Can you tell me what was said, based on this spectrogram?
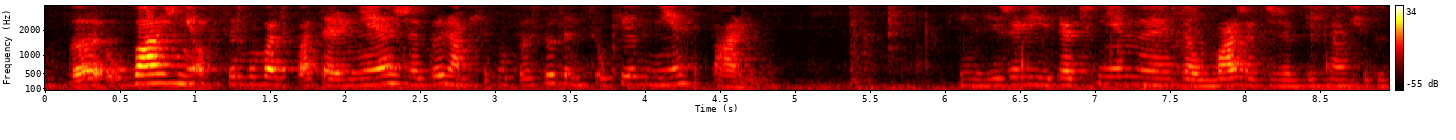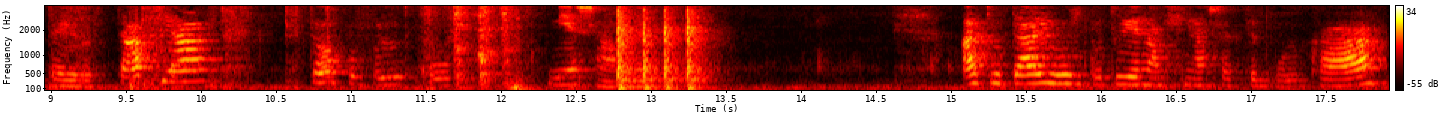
b- uważnie obserwować patelnię, żeby nam się po prostu ten cukier nie spalił. Więc jeżeli zaczniemy zauważać, że gdzieś nam się tutaj roztapia, to powolutku mieszamy. A tutaj już gotuje nam się nasza cebulka.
